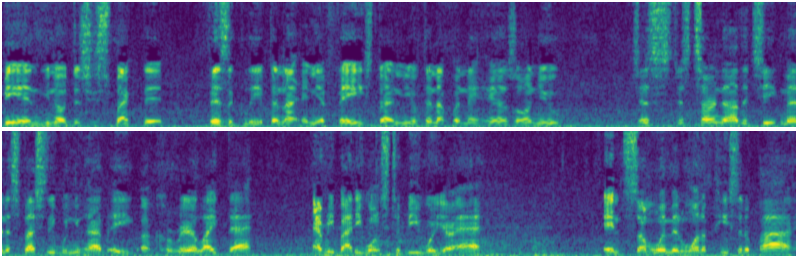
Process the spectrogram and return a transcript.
being, you know, disrespected physically, if they're not in your face, threatening you, if they're not putting their hands on you, just just turn the other cheek, man. Especially when you have a, a career like that everybody wants to be where you're at. And some women want a piece of the pie.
